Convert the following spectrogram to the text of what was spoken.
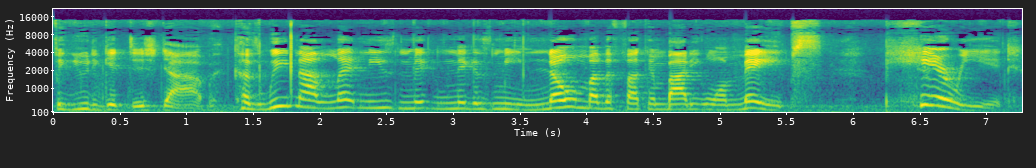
for you to get this job. Because we not letting these niggas meet no motherfucking body on Mapes. Period.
